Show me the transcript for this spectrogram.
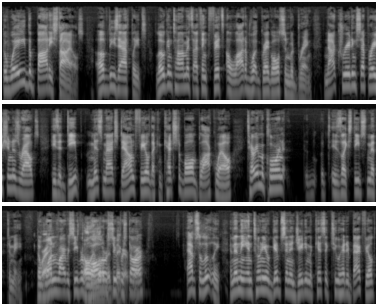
the way the body styles of these athletes. Logan Thomas, I think, fits a lot of what Greg Olsen would bring. Not creating separation in his routes. He's a deep mismatch downfield that can catch the ball and block well. Terry McLaurin is like Steve Smith to me. The Right. one wide receiver, Only baller, bit bigger, superstar. right. Absolutely. And then the Antonio Gibson and JD McKissic two headed backfield,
